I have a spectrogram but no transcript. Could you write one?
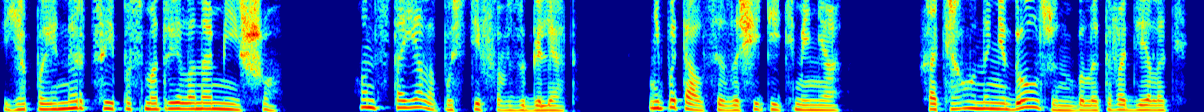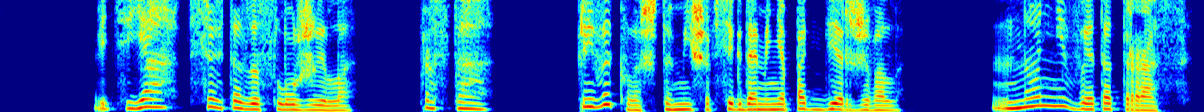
Я по инерции посмотрела на Мишу. Он стоял, опустив взгляд. Не пытался защитить меня. Хотя он и не должен был этого делать. Ведь я все это заслужила. Просто привыкла, что Миша всегда меня поддерживал. Но не в этот раз.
